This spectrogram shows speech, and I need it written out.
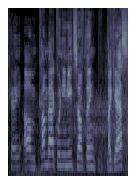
Okay, um, come back when you need something, I guess.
